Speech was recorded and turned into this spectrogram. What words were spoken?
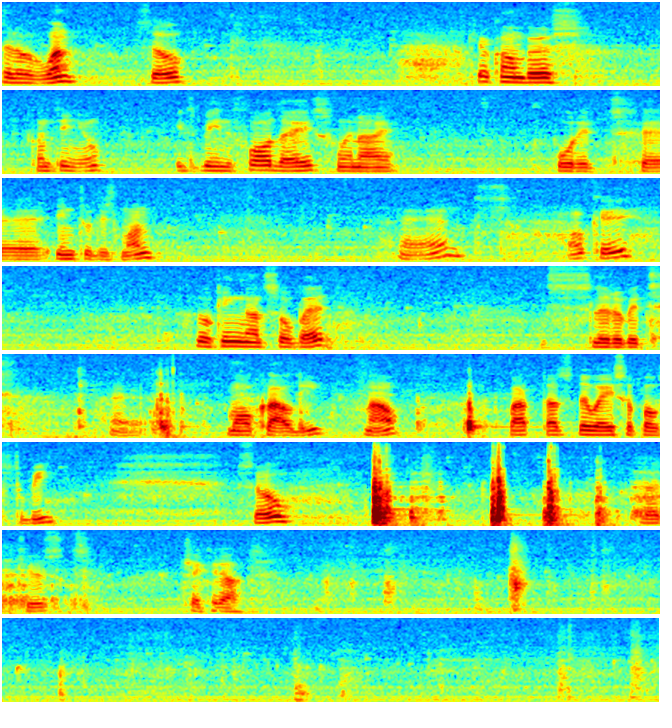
hello everyone so cucumbers continue. It's been four days when I put it uh, into this month and okay. Looking not so bad. It's a little bit uh, more cloudy now but that's the way it's supposed to be. So let's just check it out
